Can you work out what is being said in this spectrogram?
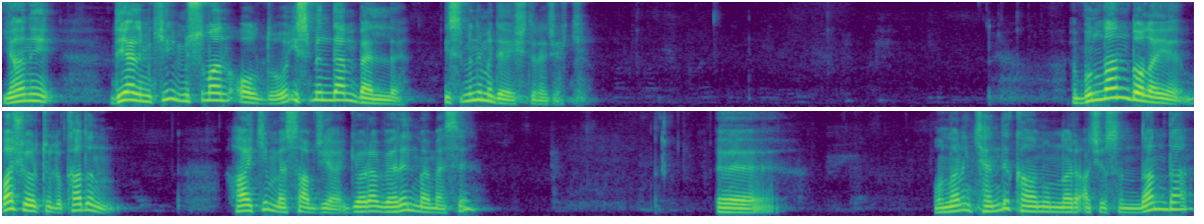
Yani diyelim ki Müslüman olduğu isminden belli. İsmini mi değiştirecek? Bundan dolayı başörtülü kadın hakim ve savcıya görev verilmemesi e, onların kendi kanunları açısından da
